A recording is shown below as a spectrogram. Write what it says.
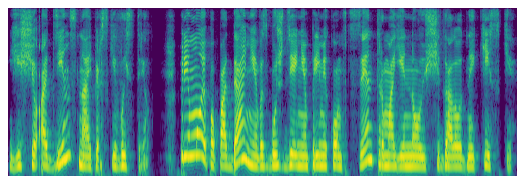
Еще один снайперский выстрел. Прямое попадание возбуждением прямиком в центр моей ноющей голодной киски.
